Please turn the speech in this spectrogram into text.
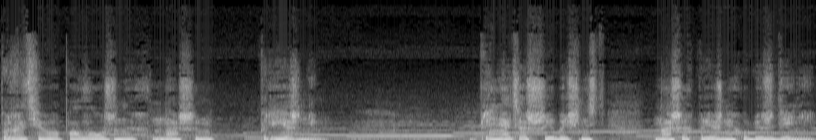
противоположных нашим прежним, принять ошибочность наших прежних убеждений,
